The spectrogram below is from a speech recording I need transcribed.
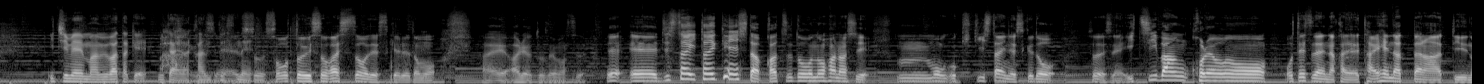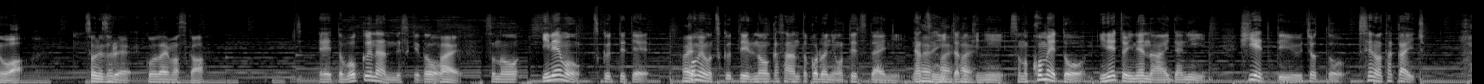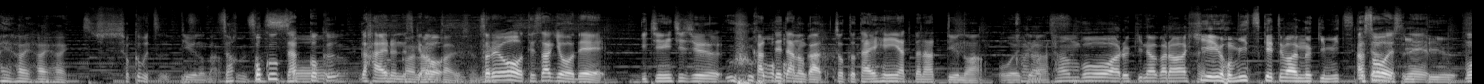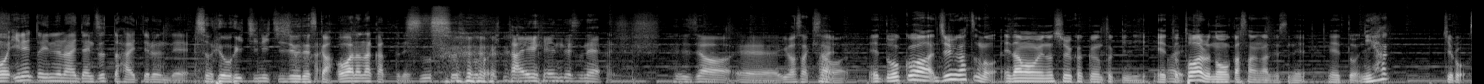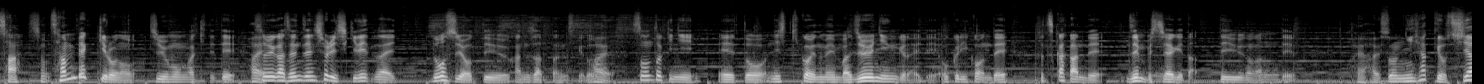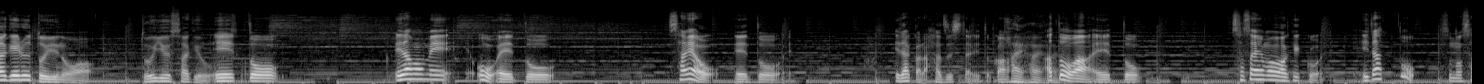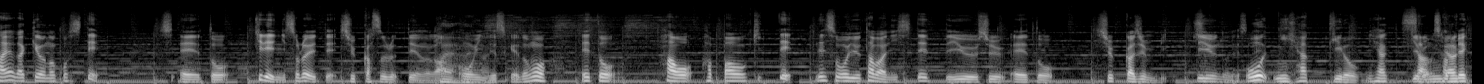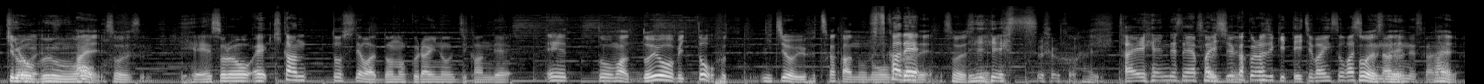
一面豆畑みたいな感じですね、ね、相当忙しそうですけれども。はいありがとうございます。で、えー、実際体験した活動の話。うんもうお聞きしたいんですけどそうですね。一番これをお手伝いの中で大変だったなっていうのはそれぞれございますか？えー、と僕なんですけど、はい、その稲も作ってて米も作っている農家さんのところにお手伝いに夏に行った時に、その米と稲と稲の間に冷えっていうちょっと背の高いはいはいはいはい。植物っていうのが雑穀雑穀が生えるんですけど、それを手作業で一日中買ってたのがちょっと大変やったなっていうのは覚えてます。田んぼを歩きながら冷えを見つけては抜き見つけては抜きっていう、ね、もう稲と稲の間にずっと生えてるんでそれを一日中ですか、はい、終わらなかったです。すごい。大変ですね、はい、じゃあ、えー、岩崎さんは、はい、えーと、僕は10月の枝豆の収穫の時に、えーととある農家さんがですね、えーと、200キロさ300キロの注文が来てて、それが全然処理しきれてないどうしようっていう感じだったんですけど、はい、その時にえっ、ー、と錦鯉のメンバー10人ぐらいで送り込んで2日間で全部仕上げたっていうのがあって、はいはい。その200キロ仕上げるというのはどういう作業えっ、ー、と枝豆をえっ、ー、と鞘をえっ、と枝から外したりとか、はいはいはい、あとはえっ、と笹山は結構枝とその鞘だけを残してえーと、綺麗に揃えて出荷するっていうのが多いんですけども、えーと、葉を葉っぱを切ってでそういう束にしてっていうしゅ、えーと、出荷準備っていうのですね。を200キロ。200キロ300キロ分を。はいそうです。えー、それをえ期間としてはどのくらいの時間で？えっ、とまあ土曜日と日曜日2日間の農家で？そうですね、えー、すごい、はい、大変ですね。やっぱり収穫の時期って一番忙しくなるんですかね、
